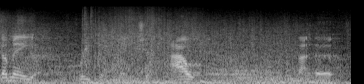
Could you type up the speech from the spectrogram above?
Come here, you freak of nature. Ow. That hurt.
